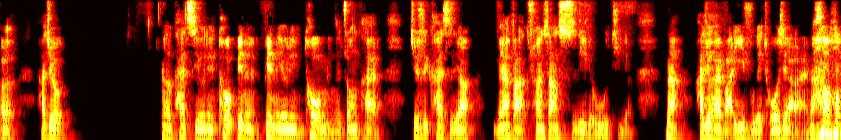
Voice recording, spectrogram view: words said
呃，她就，呃，开始有点透，变得变得有点透明的状态，就是开始要没办法穿上实体的物体了。那他就还把衣服给脱下来，然后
